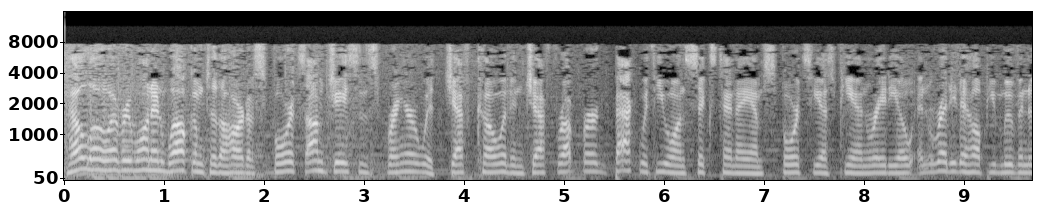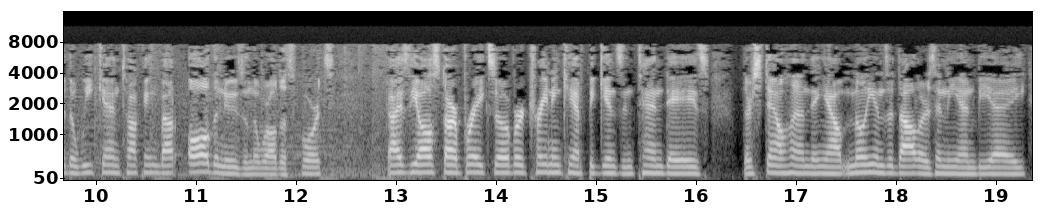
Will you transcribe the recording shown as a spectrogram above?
Hello, everyone, and welcome to the Heart of Sports. I'm Jason Springer with Jeff Cohen and Jeff Rutberg, back with you on 610 AM Sports, ESPN Radio, and ready to help you move into the weekend talking about all the news in the world of sports. Guys, the All-Star break's over. Training camp begins in 10 days. They're still handing out millions of dollars in the NBA.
